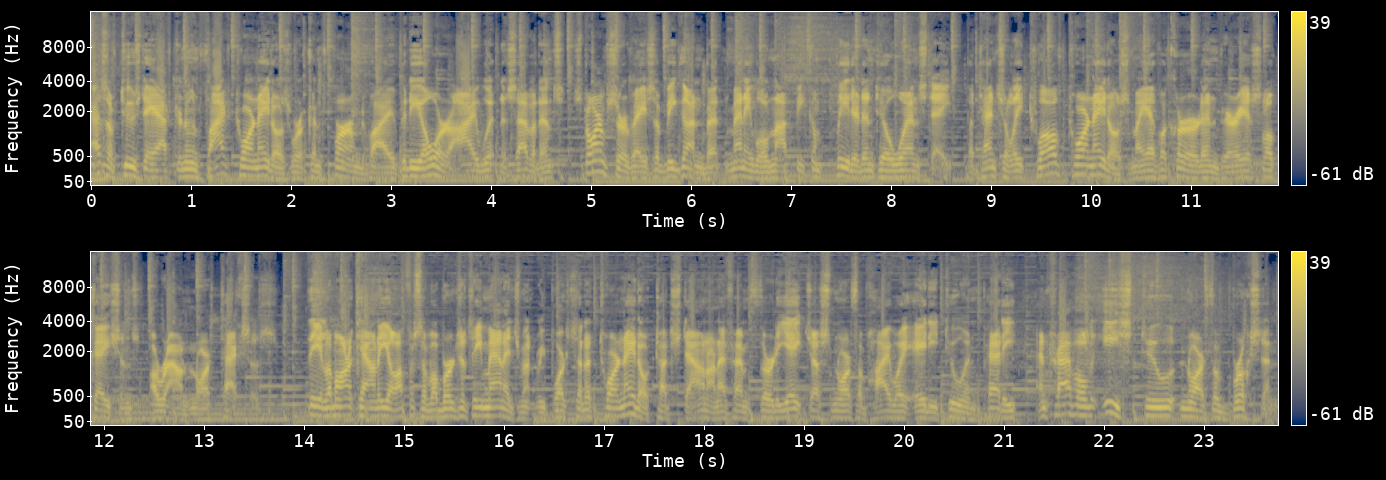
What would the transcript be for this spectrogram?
As of Tuesday afternoon, five tornadoes were confirmed by video or eyewitness evidence. Storm surveys have begun, but many will not be completed until Wednesday. Potentially, 12 tornadoes may have occurred in various locations around North Texas. The Lamar County Office of Emergency Management reports that a tornado touched down on FM 38 just north of Highway 82 in Petty and traveled east to north of Brookston.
